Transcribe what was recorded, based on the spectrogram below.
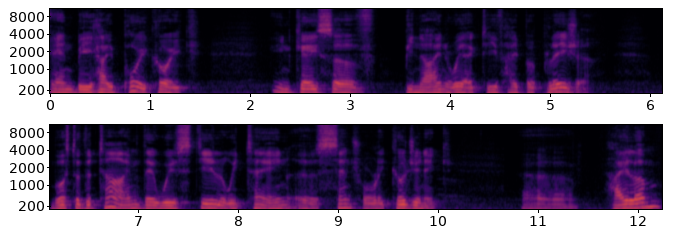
and be hypoechoic in case of benign reactive hyperplasia. Most of the time, they will still retain a central echogenic uh, hilum.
